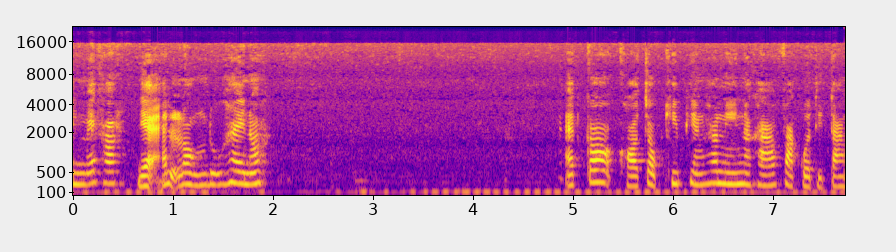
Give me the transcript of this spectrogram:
ห็นไหมคะ เดี๋ยวแอดลองดูให้เนาะ แอดก็ขอจบคลิปเพียงเท่านี้นะคะ ฝากกดติดตาม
